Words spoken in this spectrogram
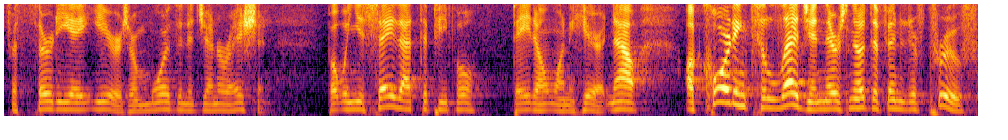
for 38 years or more than a generation. But when you say that to people, they don't want to hear it. Now, according to legend, there's no definitive proof.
